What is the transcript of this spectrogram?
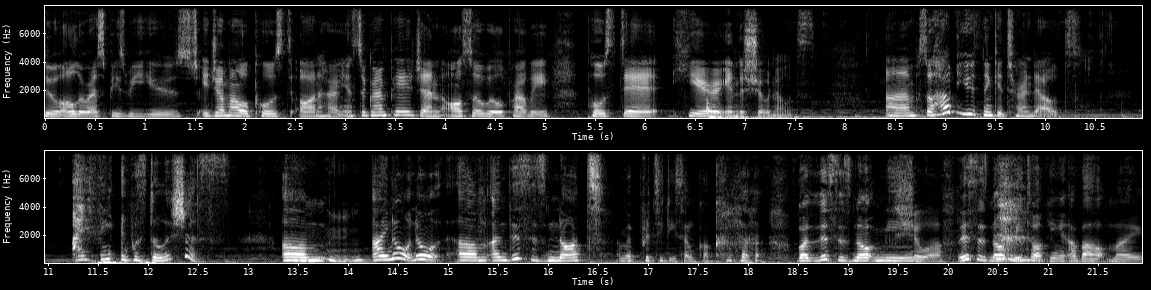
to all the recipes we used. Ijeoma will post on her Instagram page, and also we'll probably post it here in the show notes. Um, so, how do you think it turned out? I think it was delicious. Um, mm. I know, no, um, and this is not. I'm a pretty decent cook, but this is not me. Show off. This is not me talking about my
